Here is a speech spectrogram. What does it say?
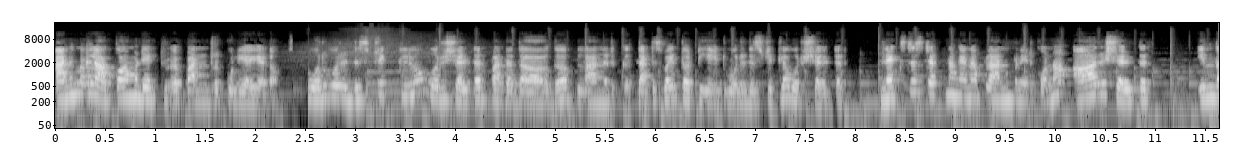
அனிமல் அகாமடேட் பண்றக்கூடிய இடம். ஒரு ஒரு டிஸ்ட்ரிக்ட்லயும் ஒரு ஷெல்டர் பண்றதாக பிளான் இருக்கு. That is why thirty eight ஒரு டிஸ்ட்ரிக்ட்ல ஒரு ஷெல்டர் நெக்ஸ்ட் ஸ்டெப் நாங்க என்ன பிளான் பண்ணிருக்கோம்னா ஆறு ஷெல்டர் இந்த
